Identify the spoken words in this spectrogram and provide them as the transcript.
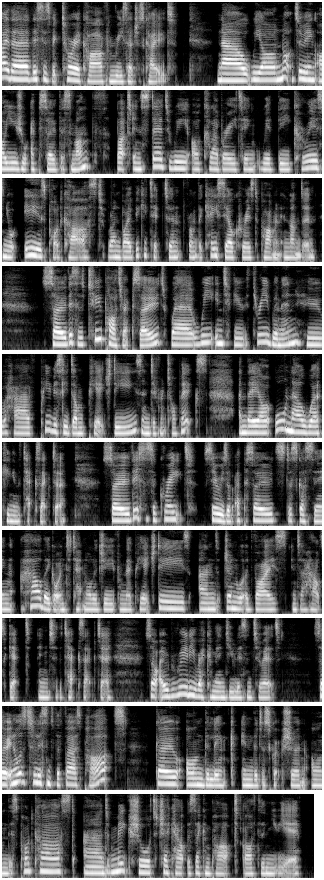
Hi there, this is Victoria Carr from Researchers Code. Now, we are not doing our usual episode this month, but instead we are collaborating with the Careers in Your Ears podcast run by Vicky Tipton from the KCL Careers Department in London. So, this is a two parter episode where we interview three women who have previously done PhDs in different topics, and they are all now working in the tech sector. So, this is a great series of episodes discussing how they got into technology from their PhDs and general advice into how to get into the tech sector. So, I would really recommend you listen to it. So, in order to listen to the first part, go on the link in the description on this podcast and make sure to check out the second part after the new year.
